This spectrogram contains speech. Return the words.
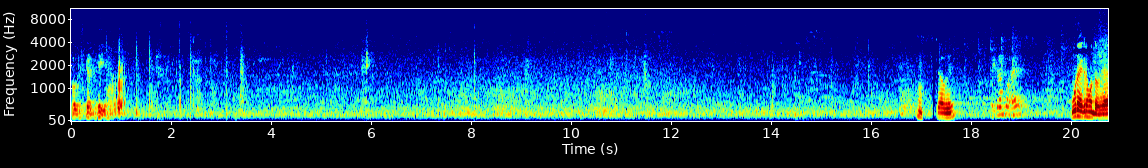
फोकस करते हैं यहाँ क्या हुए तो है। पूरा एक मतलब है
